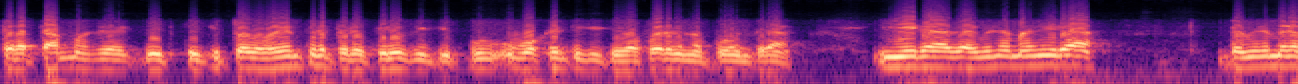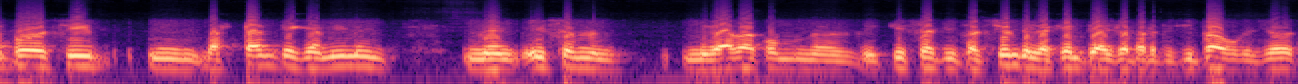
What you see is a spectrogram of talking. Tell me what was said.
Tratamos de, que todo entre, pero creo que, hubo gente que quedó afuera y no pudo entrar. Y era de alguna manera, de alguna manera puedo decir mm, bastante que a mí me, eso me, daba como qué satisfacción que la gente haya participado, porque yo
